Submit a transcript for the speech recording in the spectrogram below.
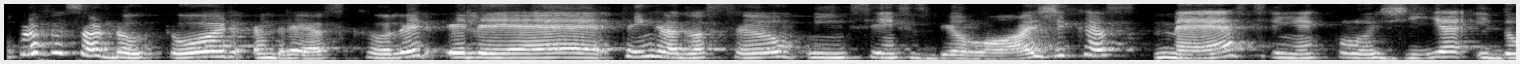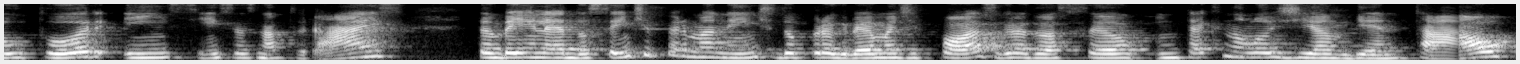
O professor doutor Andreas Kuller, ele é, tem graduação em Ciências Biológicas, mestre em Ecologia e doutor em Ciências Naturais. Também ele é docente permanente do programa de pós-graduação em Tecnologia Ambiental,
